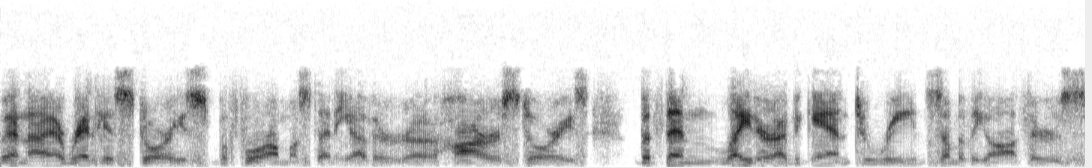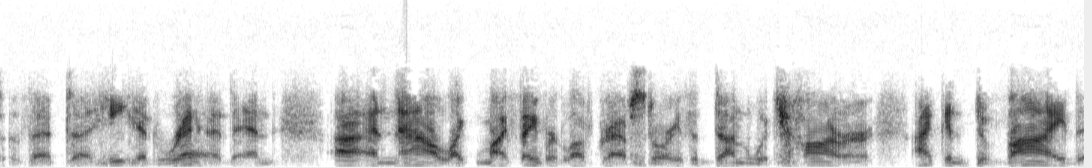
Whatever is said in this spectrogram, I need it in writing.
and I read his stories before almost any other uh, horror stories. But then later, I began to read some of the authors that uh, he had read, and uh, and now, like my favorite Lovecraft story, The Dunwich Horror, I can divide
